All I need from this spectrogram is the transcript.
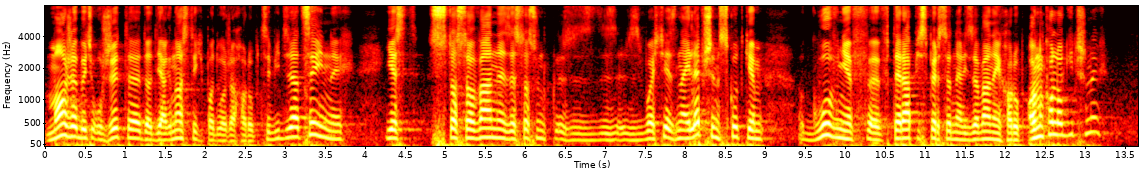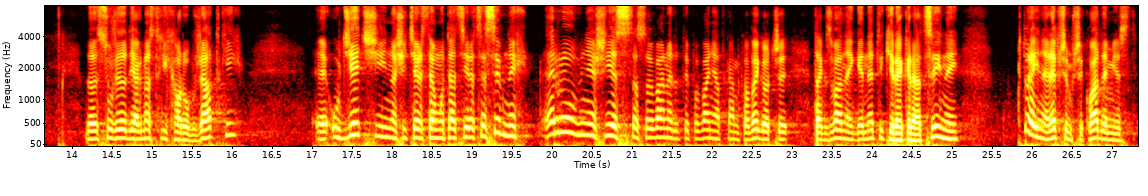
może być użyte do diagnostyki podłoża chorób cywilizacyjnych, jest stosowane ze stosunku, z, z, właściwie z najlepszym skutkiem głównie w, w terapii spersonalizowanej chorób onkologicznych, do, służy do diagnostyki chorób rzadkich. E, u dzieci nosicielstwa mutacji recesywnych również jest stosowane do typowania tkankowego czy tak zwanej genetyki rekreacyjnej, której najlepszym przykładem jest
